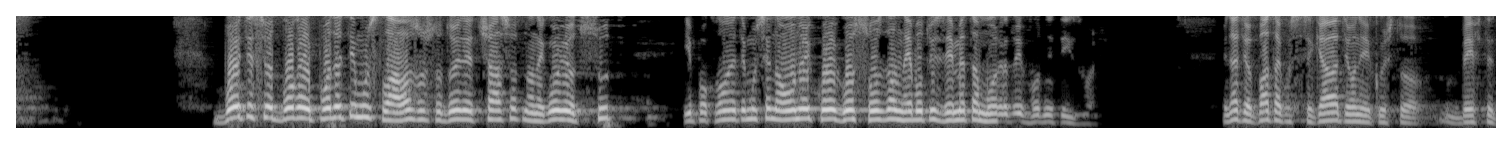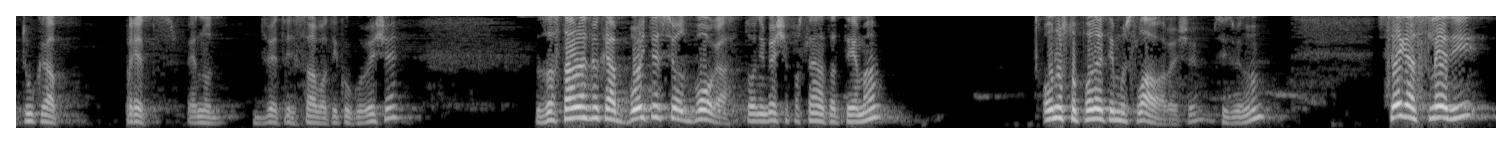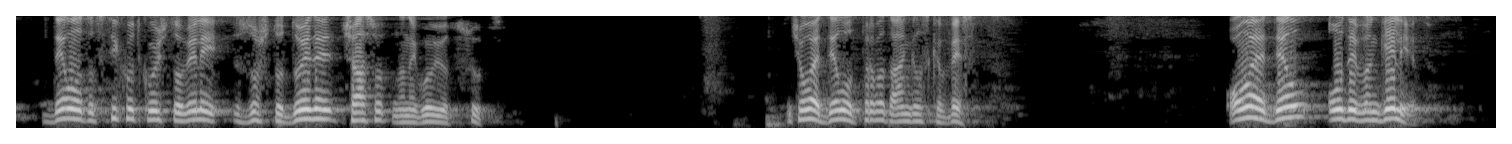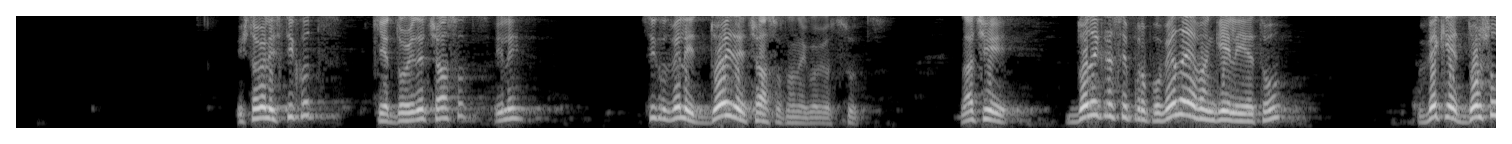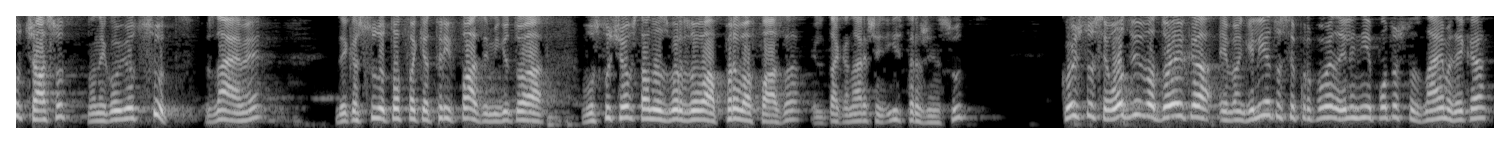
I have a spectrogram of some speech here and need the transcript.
Бојте се од Бога и подете му слава, зашто дојде часот на неговиот суд и поклонете му се на оној кој го создал небото и земјата, морето и водните извори. Минатиот пат, ако се секјавате, оние кои што бевте тука пред едно, две, три саботи, колко беше, застанавме кај бојте се од Бога, тоа ни беше последната тема, оно што подете му слава беше, се извинувам. Сега следи делот од стихот кој што вели зошто дојде часот на неговиот суд. Значи, ова е дел од првата ангелска вест. Ова е дел од Евангелието. И што вели стихот? Ке дојде часот, или? Стихот вели, дојде часот на неговиот суд. Значи, додека се проповеда Евангелието, веќе е дошол часот на неговиот суд. Знаеме дека судот опфаќа три фази, меѓутоа во случајов станува збор за оваа прва фаза, или така наречен истражен суд, кој што се одвива доека Евангелието се проповеда, или ние поточно знаеме дека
